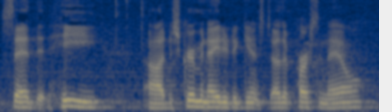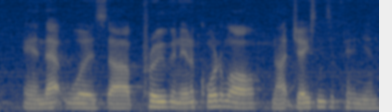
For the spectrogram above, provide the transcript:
said that he uh, discriminated against other personnel, and that was uh, proven in a court of law, not Jason's opinion.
